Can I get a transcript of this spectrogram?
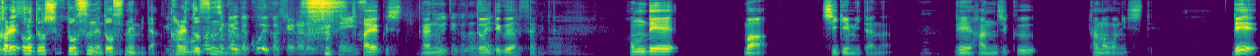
カレーおどうしどうすんねんどうすんねんみたいな。カレーどうすんねんこ間違えたら声かけられる 店員さん。早くし何？どいてください。どいてくださいみたいな。うん。ほんでまあチゲみたいな。うんで半熟卵にして。で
